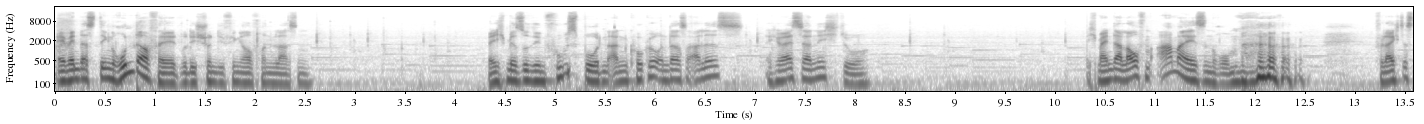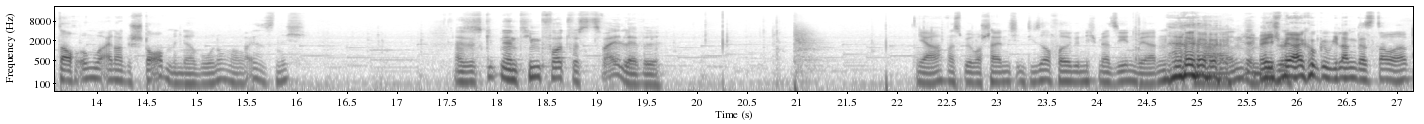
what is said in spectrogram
Ey, wenn das Ding runterfällt, würde ich schon die Finger von lassen. Wenn ich mir so den Fußboden angucke und das alles. Ich weiß ja nicht, du. Ich meine, da laufen Ameisen rum. Vielleicht ist da auch irgendwo einer gestorben in der Wohnung, man weiß es nicht. Also es gibt einen Team Fortress 2 Level. Ja, was wir wahrscheinlich in dieser Folge nicht mehr sehen werden. Nein, denn Wenn ich mir angucke, wie lange das dauert.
